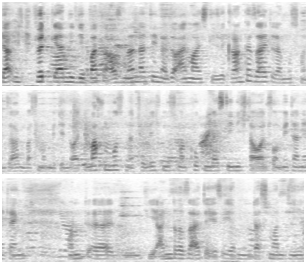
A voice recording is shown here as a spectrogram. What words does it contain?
ja, ich würde gerne die Debatte auseinanderziehen. Also einmal ist diese kranke Seite, da muss man sagen, was man mit den Leuten machen muss. Natürlich muss man gucken, dass die nicht dauernd vom Internet hängen. Und äh, die andere Seite ist eben, dass man die äh,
